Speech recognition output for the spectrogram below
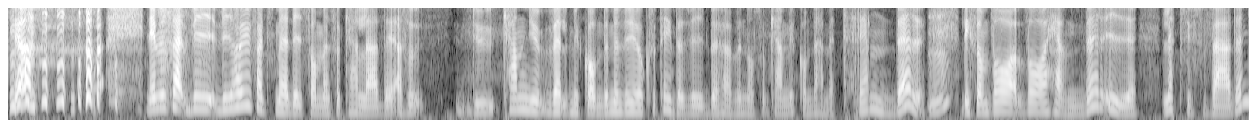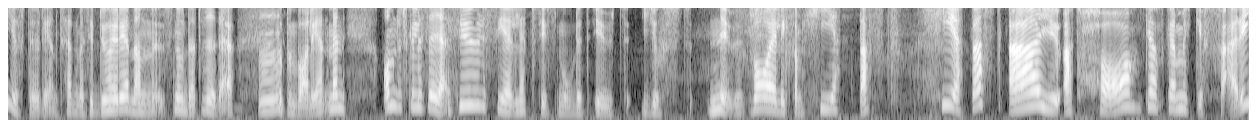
Ja. Nej men så här, vi, vi har ju faktiskt med dig som en så kallad, alltså du kan ju väldigt mycket om det men vi har också tänkt att vi behöver någon som kan mycket om det här med trender. Liksom vad, vad händer i läppstiftsvärlden just nu rent trendmässigt? Du har ju redan snuddat vid det uppenbarligen. Men om du skulle säga, hur ser läppstiftsmodet ut just nu? Vad är liksom hetast? Hetast är ju att ha ganska mycket färg.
